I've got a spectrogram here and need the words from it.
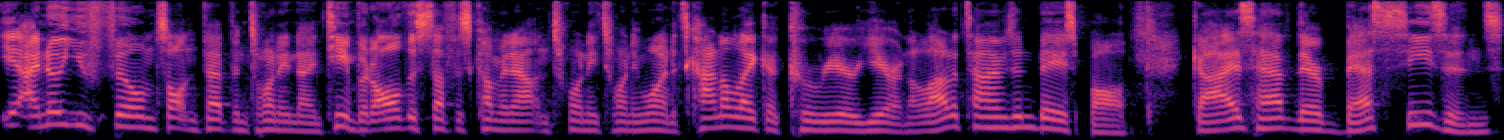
yeah, I know you filmed Salt and Pep in 2019, but all this stuff is coming out in 2021. It's kind of like a career year. And a lot of times in baseball, guys have their best seasons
